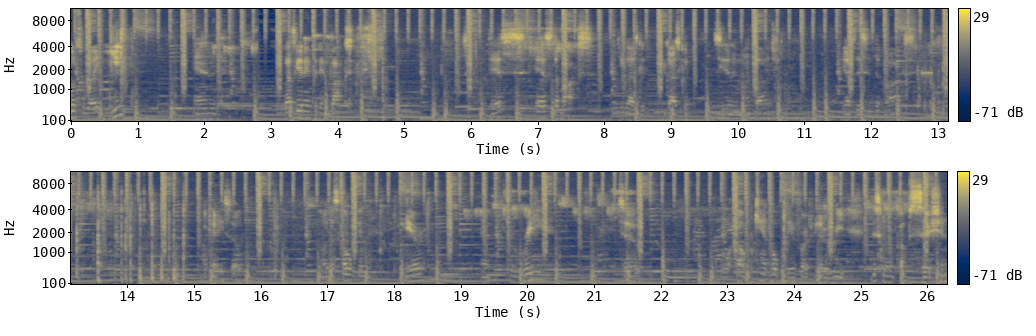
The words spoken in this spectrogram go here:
Is away yeet and let's get into the box. This is the box. You guys could you guys could see the montage. Yes this is the box. Okay so let's open here. And three two one. oh can't open it first. We gotta read. This milk obsession.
